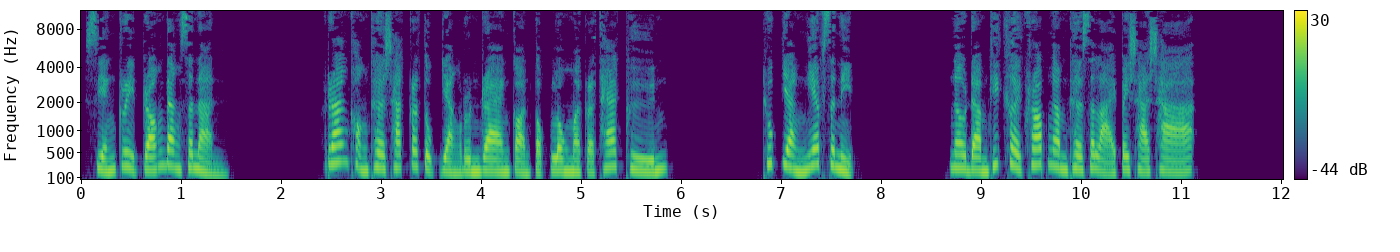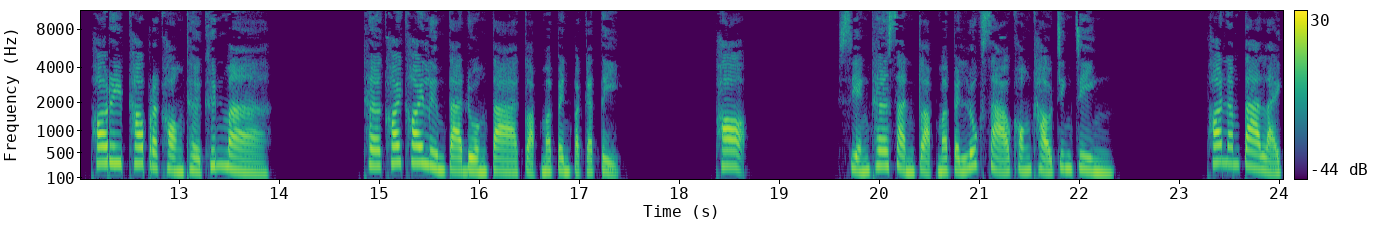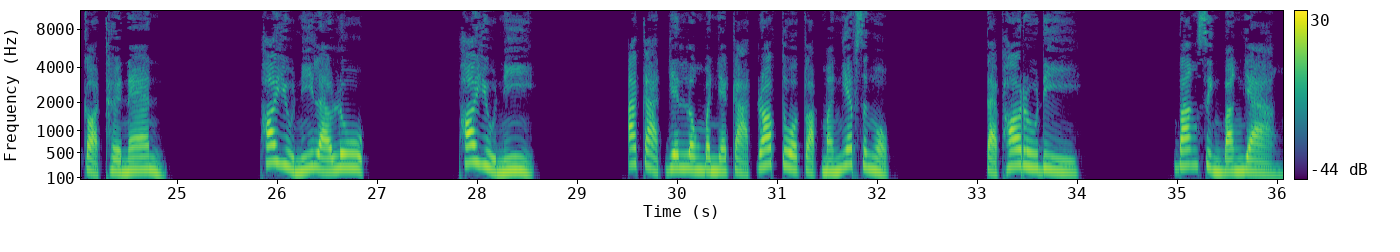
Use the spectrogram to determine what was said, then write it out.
เสียงกรีดร้องดังสนั่น ร่างของเธอชักกระตุกอย่างรุนแรงก่อนตกลงมากระแทกพื้น ทุกอย่างเงียบสนิท เงาดำที่เคยครอบงำเธอสลายไปช้าๆ พ่อรีบเข้าประคองเธอขึ้นมา เธอค่อยๆลืมตาดวงตากลับมาเป็นปกติ พ่อ เสียงเธอสั่นกลับมาเป็นลูกสาวของเขาจริงๆ พ่อน้ำตาไหลกอดเธอแน่น พ่ออยู่นี่แล้วลูก พ่ออยู่นี่ อากาศเย็นลงบรรยากาศรอบตัวกลับมาเงียบสงบ แต่พ่อรู้ดี บางสิ่งบางอย่าง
